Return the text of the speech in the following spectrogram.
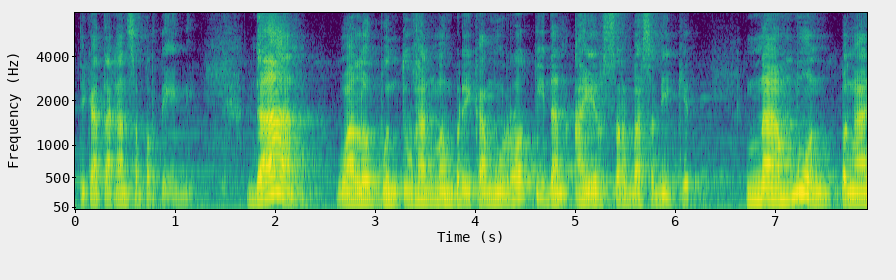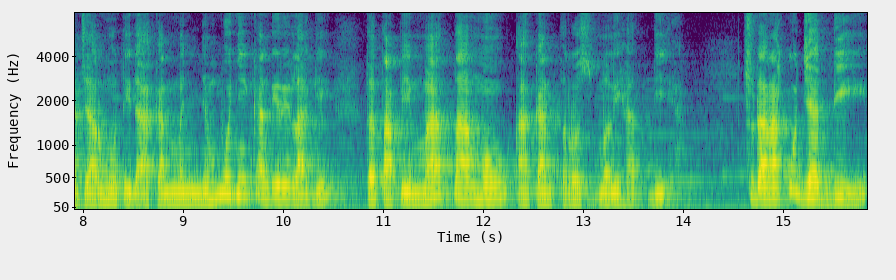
Dikatakan seperti ini. Dan walaupun Tuhan memberi kamu roti dan air serba sedikit, namun pengajarmu tidak akan menyembunyikan diri lagi, tetapi matamu akan terus melihat dia. Saudaraku, jadi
